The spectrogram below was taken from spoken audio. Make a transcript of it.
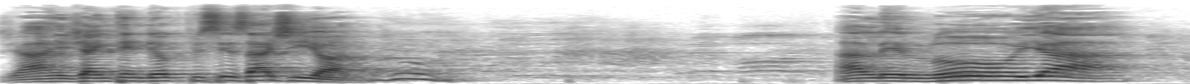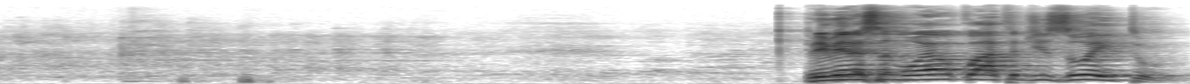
Já, já entendeu que precisa agir, ó. Aleluia. 1 Samuel 4,18.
